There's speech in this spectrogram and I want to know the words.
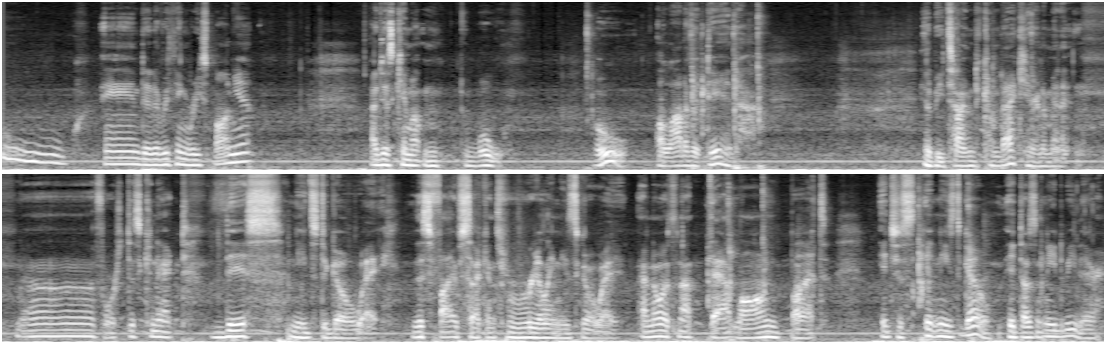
And did everything respawn yet? I just came up and... Whoa. Oh, a lot of it did. It'll be time to come back here in a minute. Uh, force disconnect. This needs to go away. This five seconds really needs to go away. I know it's not that long, but it just, it needs to go. It doesn't need to be there.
